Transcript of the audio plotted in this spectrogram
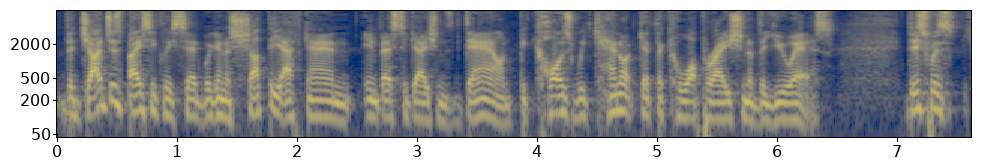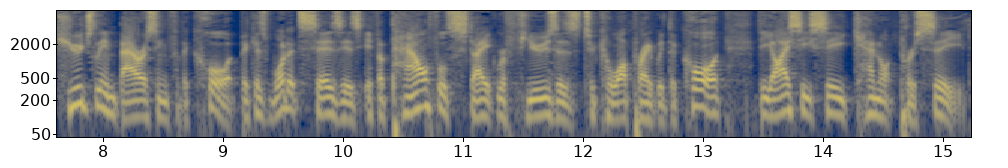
The judges basically said we're going to shut the Afghan investigations down because we cannot get the cooperation of the US. This was hugely embarrassing for the court because what it says is if a powerful state refuses to cooperate with the court, the ICC cannot proceed.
